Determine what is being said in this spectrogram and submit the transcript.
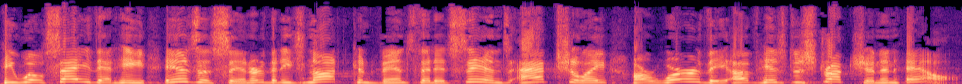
he will say that he is a sinner, that he's not convinced that his sins actually are worthy of his destruction in hell.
